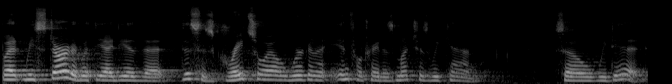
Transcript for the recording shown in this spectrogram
But we started with the idea that this is great soil, we're going to infiltrate as much as we can. So we did.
